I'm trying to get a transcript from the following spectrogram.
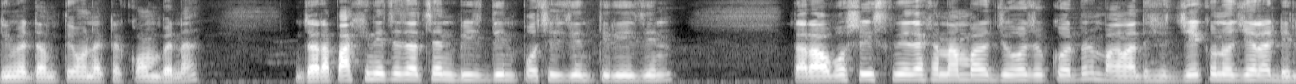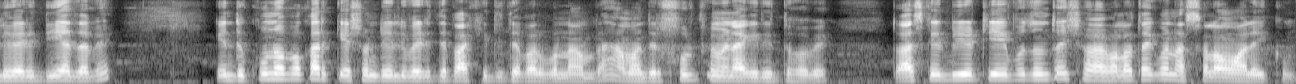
ডিমের দাম তেমন একটা কমবে না। যারা পাখি নিতে যাচ্ছেন, বিশ দিন, পঁচিশ দিন, তিরিশ দিন, তারা অবশ্যই স্ক্রিনে দেখা নাম্বারে যোগাযোগ করবেন। বাংলাদেশের যে কোনো জেলায় ডেলিভারি দেওয়া যাবে। কিন্তু কোনো প্রকার ক্যাশ অন ডেলিভারিতে পাখি দিতে পারব না আমরা, আমাদের ফুল পেমেন্ট আগে দিতে হবে। তো আজকের ভিডিওটি এই পর্যন্তই, সবাই ভালো থাকবেন, আসসালামু আলাইকুম।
